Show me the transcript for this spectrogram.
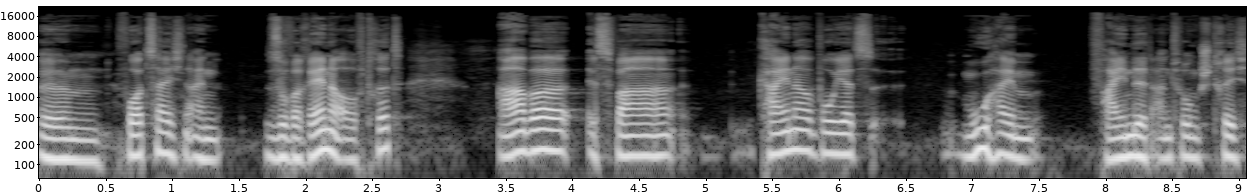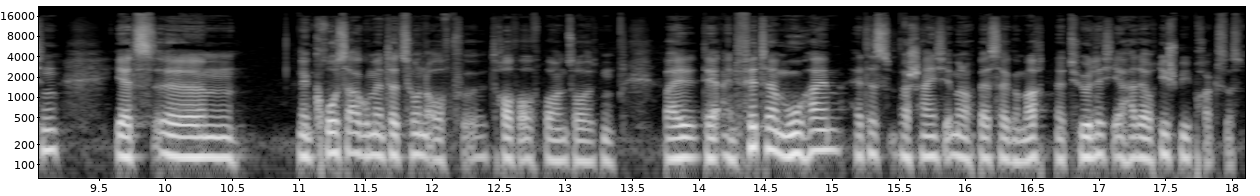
ähm, Vorzeichen ein souveräner Auftritt. Aber es war keiner, wo jetzt Muheim-Feinde, in Anführungsstrichen, jetzt ähm, eine große Argumentation auf, drauf aufbauen sollten. Weil der ein fitter Muheim hätte es wahrscheinlich immer noch besser gemacht. Natürlich, er hatte auch die Spielpraxis.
